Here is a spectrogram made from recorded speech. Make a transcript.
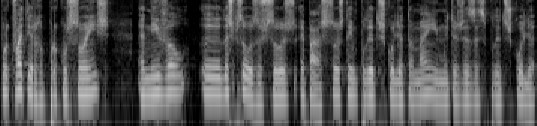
Porque vai ter repercussões a nível uh, das pessoas. As pessoas, epá, as pessoas têm poder de escolha também e muitas vezes esse poder de escolha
